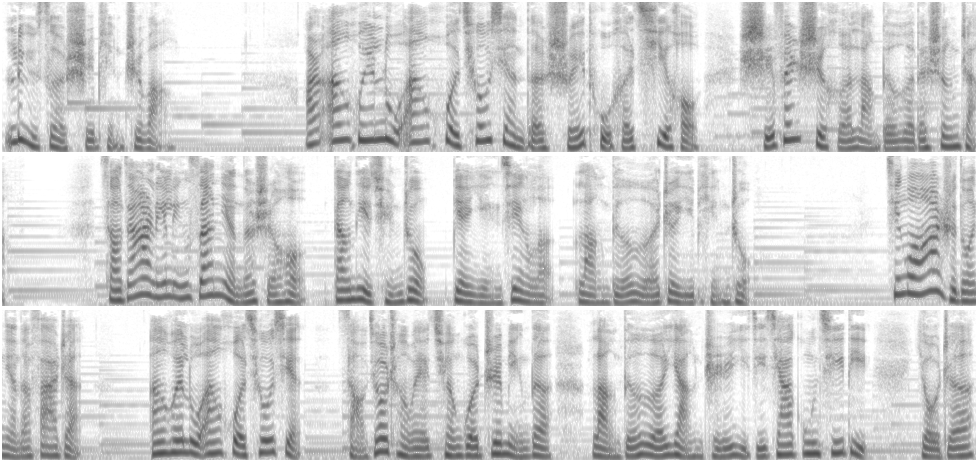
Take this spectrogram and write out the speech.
绿色食品之王。而安徽六安霍邱县的水土和气候十分适合朗德鹅的生长。早在2003年的时候，当地群众便引进了朗德鹅这一品种。经过二十多年的发展，安徽六安霍邱县早就成为全国知名的朗德鹅养殖以及加工基地，有着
